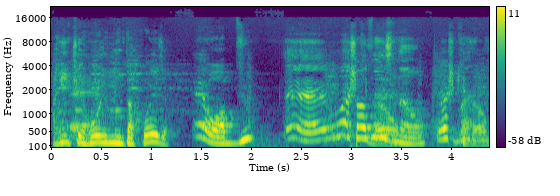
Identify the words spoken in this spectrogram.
A gente errou em muita coisa? É óbvio. É, eu acho Talvez que não. não. Eu acho que Mas- não.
